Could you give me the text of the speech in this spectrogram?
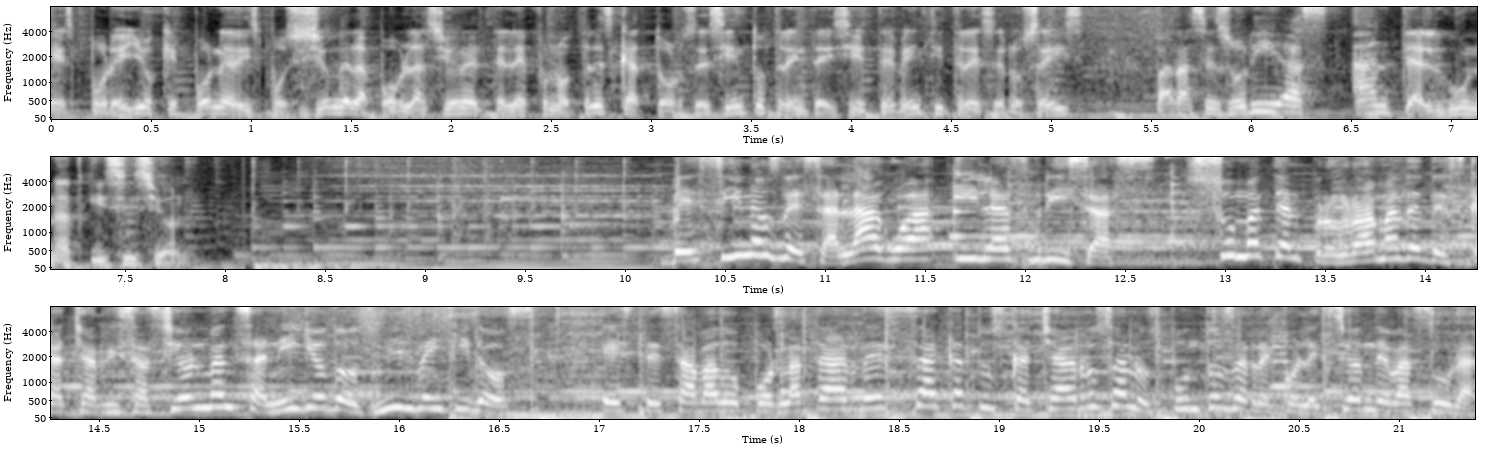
Es por ello que pone a disposición de la población el teléfono 314-137-2306 para asesorías ante alguna adquisición. Vecinos de Salagua y Las Brisas. Súmate al programa de descacharrización Manzanillo 2022. Este sábado por la tarde saca tus cacharros a los puntos de recolección de basura.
